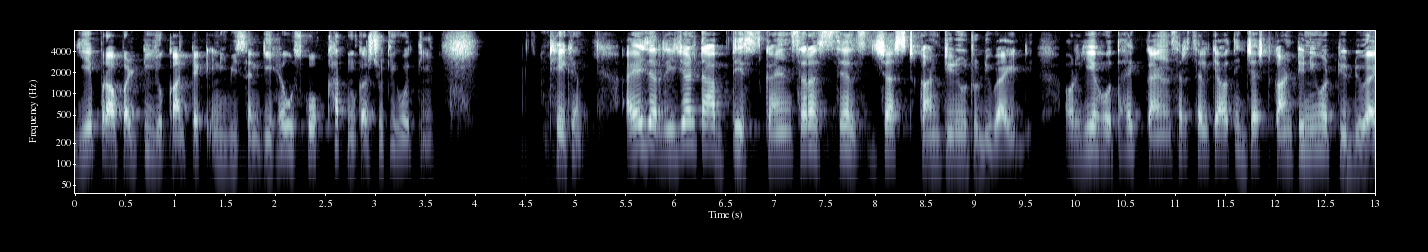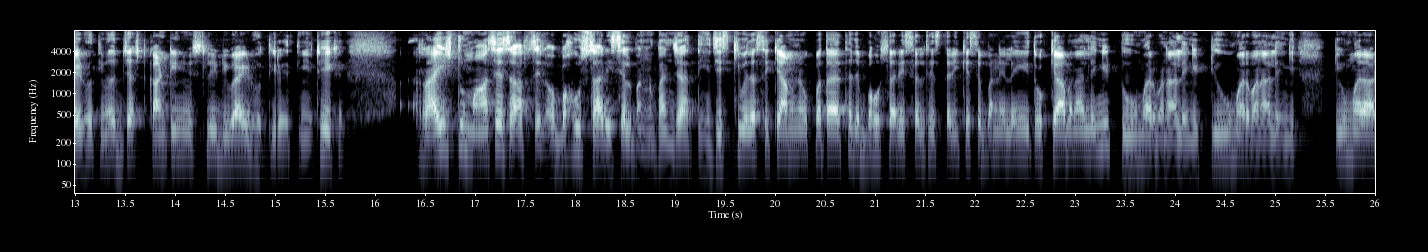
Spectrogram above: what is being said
ये प्रॉपर्टी जो कॉन्टेक्ट इनहिबिशन की है, उसको ख़त्म कर चुकी होती हैं। ठीक है। As a result of this cancerous cells just continue to divide और ये होता है कैंसर सेल क्या होती है? जस्ट कंटिन्यू टू डिवाइड होती है। मतलब जस्ट कंटिन्यूसली डिवाइड होती रहती हैं। ठीक है। Rise to masses of cell, और बहुत सारी सेल बन बन जाती हैं, जिसकी वजह से क्या मैंने बताया था, जब बहुत सारी सेल्स इस तरीके से बनने लेंगी तो क्या बना लेंगी? ट्यूमर बना लेंगी, ट्यूमर बना लेंगी। Tumour are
